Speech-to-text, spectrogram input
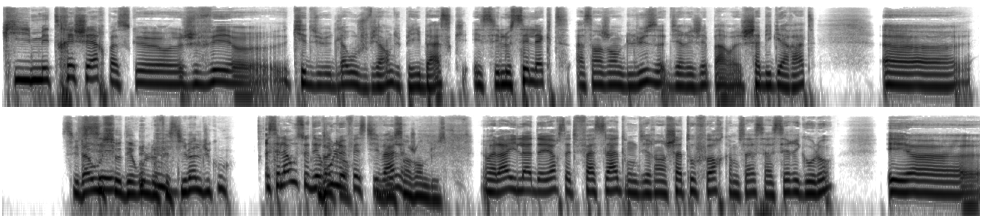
qui m'est très chère parce que je vais, euh, qui est du- de là où je viens, du Pays Basque, et c'est le Select à Saint-Jean-de-Luz, dirigé par euh, Chabi Garat. Euh, C'est là où se déroule le festival, du coup? C'est là où se déroule le festival. de Saint-Jean-de-Luz. Voilà, il a d'ailleurs cette façade, on dirait un château fort comme ça, c'est assez rigolo. Et, euh,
